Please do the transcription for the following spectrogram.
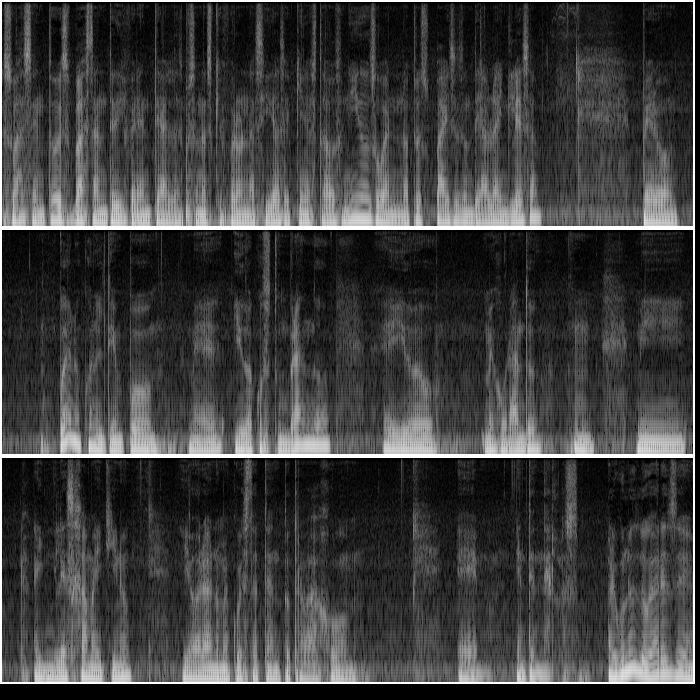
su acento es bastante diferente a las personas que fueron nacidas aquí en Estados Unidos o en otros países donde habla inglesa. Pero bueno, con el tiempo me he ido acostumbrando, he ido mejorando mi inglés jamaiquino y ahora no me cuesta tanto trabajo eh, entenderlos. Algunos lugares de,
